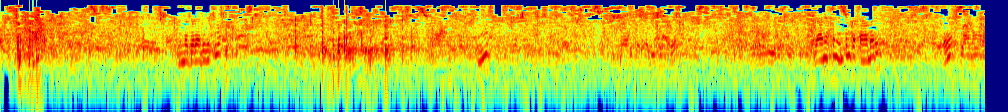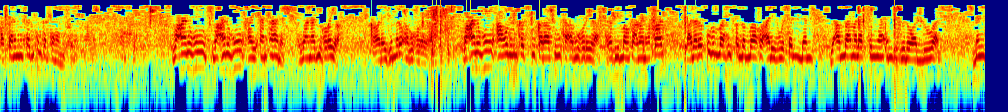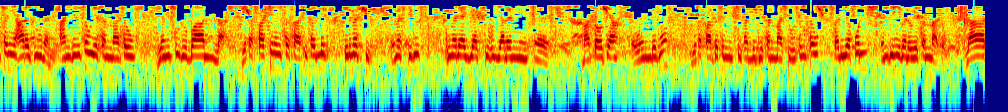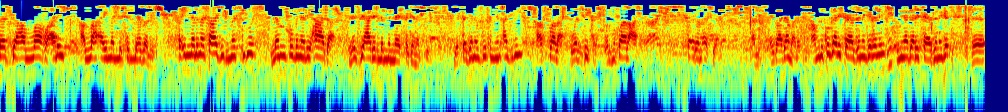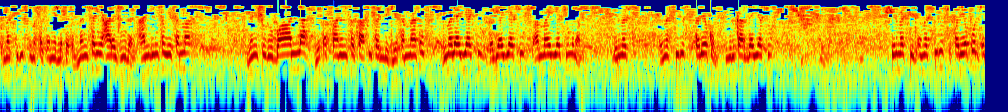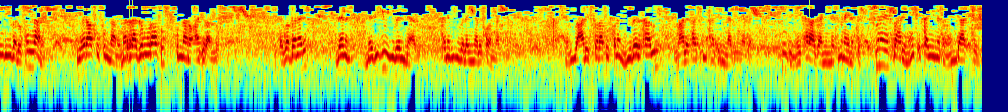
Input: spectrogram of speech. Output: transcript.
ራሱ ምን ነበር ያደረገው? ያነሰን እንትን ቀርተናል አይደል? ሐሳን ምን ሳቢትን ቀርተናል መሰለኝ وعنه وعنه أي عن آنس وعن أبي هريرة قال يجمره أبو هريرة وعنه عون كسو كراسو كأبو هريرة رضي الله تعالى عنه قال قال رسول الله صلى الله عليه وسلم يا الله ملاكتنا اندجلوا اللوال من سمع رجولا عند سو يسمى سو ينشد ضالة يتفاشن انسسا ሲፈልግ في المسجد المسجد ውስጥ ይመለያያችሁ እያለኒ ማስታወቂያ ወይም ደግሞ የጠፋበትን ሲፈልግ የሰማችሁትን ሰው ፈልየቁል እንዲህ ይበለው የሰማ ሰው ላ ረዳህ አላሁ አለይክ አላህ አይመልስልህ በሉት ፈኢነ ልመሳጅድ መስጊዶች ለም ቱብነ ሊሃዛ ለዚህ አይደለምና የተገነቡት የተገነቡት ምን አጅሊ አሰላ ወዚክር ወልሙጣላዓ ሰይር ልአሽያ ዒባዳ ማለት ነው። አምልኮ ጋር የተያዘ ነገርን እንጂ እኛ ጋር የተያዘ ነገር መስጊድ ውስጥ መፈጸም የለበትም። መን ሰሚዐ ረጁለን አንድን ሰው የሰማ የንሹዱ ባላ የጠፋን እንስሳ ሲፈልግ የሰማ ሰው ግመል ያያችሁ፣ በግ ያያችሁ፣ ጫማ ያያችሁ ምናምን ግን መስጊድ ውስጥ ፈሊየቁል የሚል እንዲህ በለው ሱና ነው። ይህ ራሱ ሱና ነው። መራገሙ ራሱ ሱና ነው፣ አጅር አለው። ተግባባን? ለምን ነብዩ ይበል ነው ያሉት። ከነብዩ በላይኛ ለሰው አናውቅም። ነብዩ አለይሂ ሰላቱ ወሰላም ይበል ካሉን ማለታችን አጅር እናገኛለን። ምንድን ነው የተራጋሚነት? ምን አይነት ምን አይነት ባህሪ ነው? ጨካኝነት ነው እንዳትል።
